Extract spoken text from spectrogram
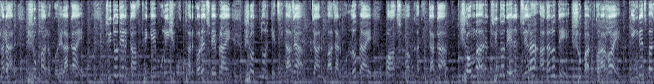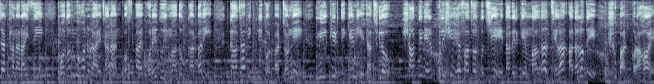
থানার শুভানগর এলাকায়। ধৃতদের কাছ থেকে পুলিশ উদ্ধার করেছে প্রায় সত্তর কেজি গাঁজা, যার বাজার মূল্য প্রায় পাঁচ লক্ষাধিক টাকা। সোমবার ধৃতদের জেলা আদালতে সুপার্দ করা হয়। ইংরেজবাজার থানার আইসি মদনমোহন রায় জানান, বস্তায় ভরে দুই মাদক কারবারি গাঁজা বিক্রি করবার জন্য মিল্কির দিকে নিয়ে যাচ্ছিল। সাত দিনের পুলিশি হেফাজত চেয়ে তাদেরকে মালদা জেলা আদালতে সুপার্দ করা হয়।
